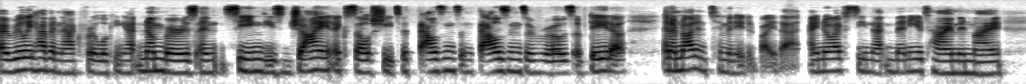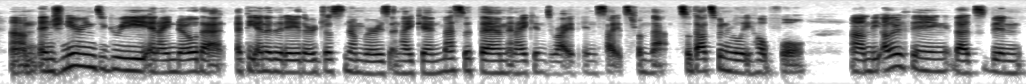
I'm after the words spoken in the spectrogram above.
I really have a knack for looking at numbers and seeing these giant Excel sheets with thousands and thousands of rows of data. And I'm not intimidated by that. I know I've seen that many a time in my um, engineering degree. And I know that at the end of the day, they're just numbers and I can mess with them and I can derive insights from that. So that's been really helpful. Um, the other thing that's been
